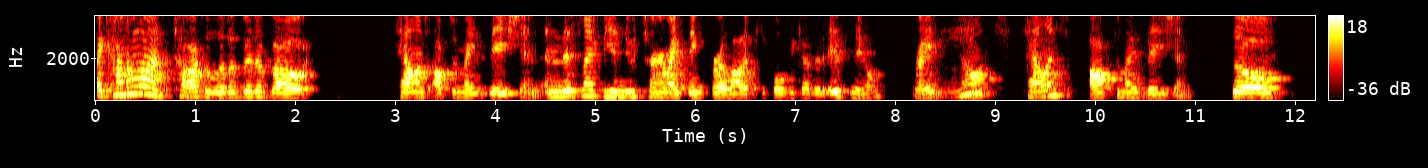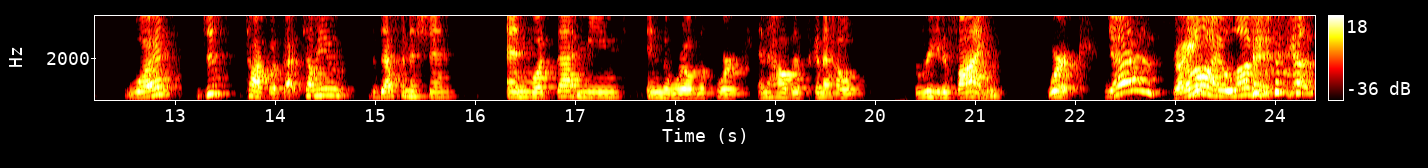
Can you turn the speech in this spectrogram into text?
I kind of want to talk a little bit about talent optimization. And this might be a new term I think for a lot of people because it is new, right? Mhm. Talent talent optimization. So what just talk about that. Tell me the definition and what that means in the world of work and how that's going to help redefine work. Yes. Right? Oh, I love it. yes.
